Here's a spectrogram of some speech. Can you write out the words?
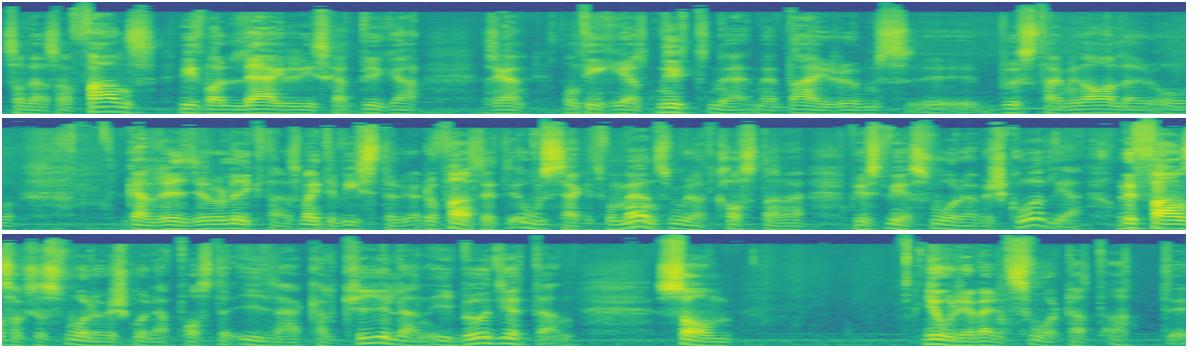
som den som fanns. Vilket var lägre risk att bygga säga, någonting helt nytt med, med bergrums eh, bussterminaler och gallerier och liknande som man inte visste. Då fanns det ett osäkerhetsmoment som gjorde att kostnaderna blev mer svåröverskådliga. Och det fanns också svåröverskådliga poster i den här kalkylen, i budgeten, som gjorde det väldigt svårt att, att eh,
